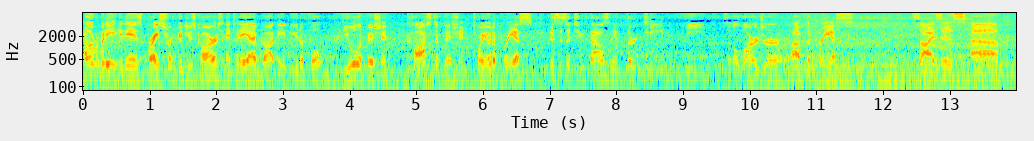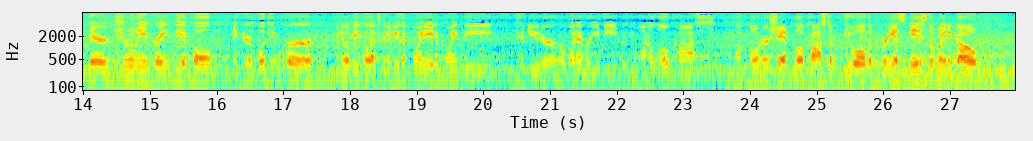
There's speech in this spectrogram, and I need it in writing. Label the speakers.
Speaker 1: Hello everybody, it is Bryce from Good Used Cars and today I've got a beautiful, fuel efficient, cost efficient Toyota Prius. This is a 2013 V, so the larger of the Prius sizes. Um, they're truly a great vehicle if you're looking for you know a vehicle that's going to do the point A to point B commuter or whatever you need, but you want a low cost of ownership, low cost of fuel, the Prius is the way to go.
